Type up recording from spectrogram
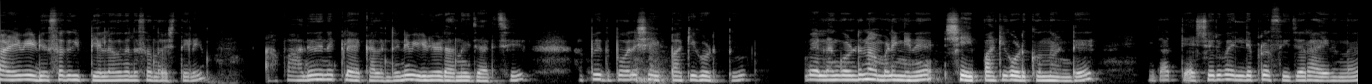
പഴയ വീഡിയോസൊക്കെ കിട്ടിയല്ലോ എന്നുള്ള സന്തോഷത്തിൽ അപ്പോൾ ആദ്യം തന്നെ ക്ലേ കലണ്ടറിന്റെ വീഡിയോ ഇടാമെന്ന് വിചാരിച്ച്. അപ്പോൾ ഇതുപോലെ ഷേപ്പാക്കി കൊടുത്തു. വെള്ളം കൊണ്ട് നമ്മളിങ്ങനെ ഷേപ്പാക്കി കൊടുക്കുന്നുണ്ട്. ഇത് അത്യാവശ്യം ഒരു വലിയ പ്രൊസീജിയർ ആയിരുന്നു.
